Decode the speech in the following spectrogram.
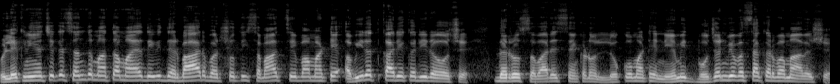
ઉલ્લેખનીય છે કે સંત માતા માયાદેવી દરબાર વર્ષોથી સમાજ સેવા માટે અવિરત કાર્ય કરી રહ્યો છે. દરરોજ સવારે સેંકડો લોકો માટે નિયમિત ભોજન વ્યવસ્થા કરવામાં આવે છે.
